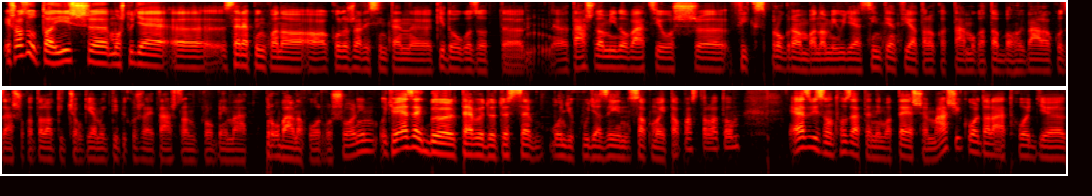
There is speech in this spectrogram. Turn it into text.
És azóta is most ugye szerepünk van a, a Kolozsari szinten kidolgozott társadalmi innovációs fix programban, ami ugye szintén fiatalokat támogat abban, hogy vállalkozásokat alakítson ki, amik tipikusan egy társadalmi problémát próbálnak orvosolni. Úgyhogy ezekből tevődött össze mondjuk úgy az én szakmai tapasztalatom. Ez viszont hozzátenném a teljesen másik oldalát, hogy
